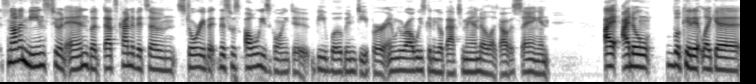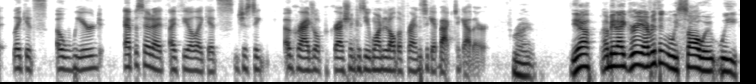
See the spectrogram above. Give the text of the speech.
it's not a means to an end, but that's kind of its own story. But this was always going to be woven deeper, and we were always going to go back to Mando, like I was saying, and I I don't look at it like a like it's a weird episode. I I feel like it's just a a gradual progression because he wanted all the friends to get back together. Right. Yeah. I mean, I agree. Everything we saw, we, we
